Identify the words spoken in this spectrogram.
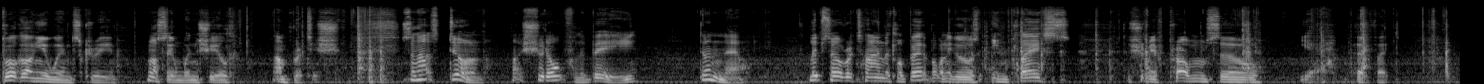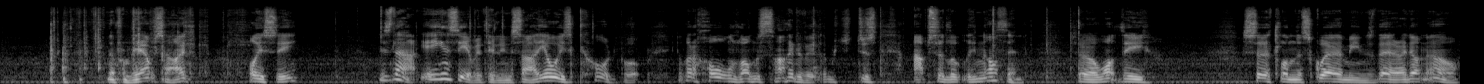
bug on your windscreen. I'm not saying windshield, I'm British. So that's done. That should hopefully be done now lips over a tiny little bit, but when it goes in place, there shouldn't be a problem, so yeah, perfect. Then from the outside, all you see is that. Yeah, you can see everything inside. You always could, but you've got a hole along the side of it, which is just absolutely nothing. So what the circle on the square means there, I don't know.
